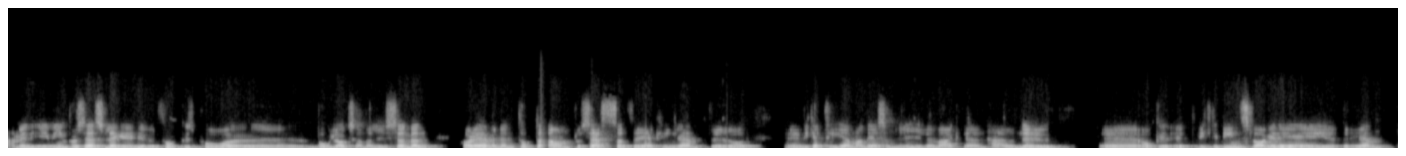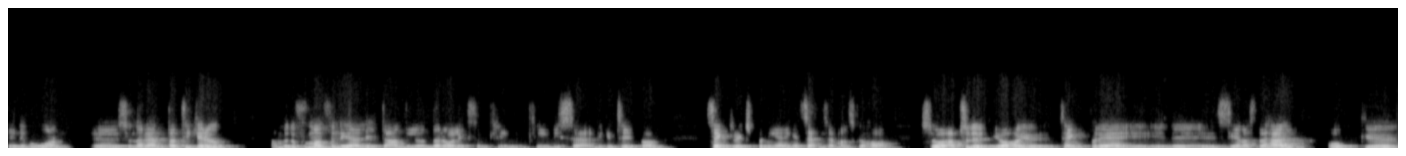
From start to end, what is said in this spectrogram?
Ja, men I min process lägger jag huvudfokus på eh, bolagsanalysen, men har även en top-down-process så att säga kring räntor och eh, vilka teman det är som driver marknaden här och nu. Eh, och ett viktigt inslag i det är ju räntenivån. Eh, så när räntan tickar upp, ja, men då får man fundera lite annorlunda då, liksom kring, kring vissa, vilken typ av sektorexponering etc. man ska ha. Så absolut, jag har ju tänkt på det i, i det senaste här och eh,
